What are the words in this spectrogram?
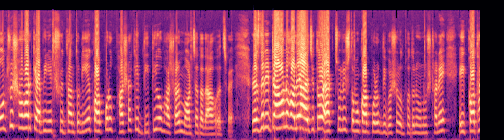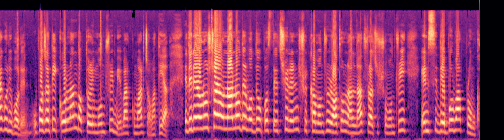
মন্ত্রিসভার ক্যাবিনেট সিদ্ধান্ত নিয়ে কর্পোরক ভাষাকে দ্বিতীয় ভাষার মর্যাদা দেওয়া হয়েছে। রাজধানী টাউন হলে আয়োজিত একচল্লিশতম কর্পোরক দিবসের উদ্বোধনী অনুষ্ঠানে এই কথাগুলি বলেন উপজাতি কল্যাণ দপ্তরের মন্ত্রী মেবার কুমার জমাতিয়া। এদিনের অনুষ্ঠানে অন্যান্যদের মধ্যে উপস্থিত ছিলেন শিক্ষামন্ত্রী রতনলাল নাথ, রাজস্ব মন্ত্রী এনসি দেববর্মা প্রমুখ।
